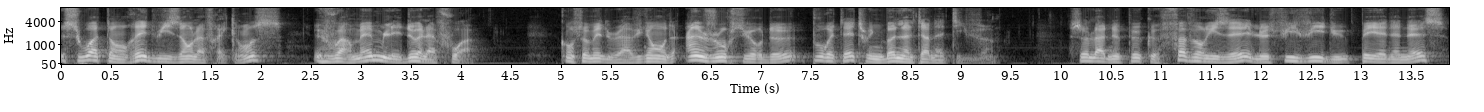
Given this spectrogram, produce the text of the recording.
soit en réduisant la fréquence, voire même les deux à la fois. Consommer de la viande un jour sur deux pourrait être une bonne alternative. Cela ne peut que favoriser le suivi du PNNS,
